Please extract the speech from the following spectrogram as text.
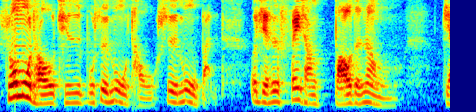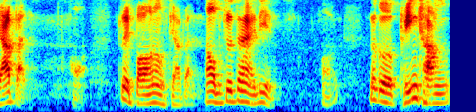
说木头其实不是木头，是木板。而且是非常薄的那种夹板，哦，最薄的那种夹板。然后我们就在那里练，哦，那个平常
